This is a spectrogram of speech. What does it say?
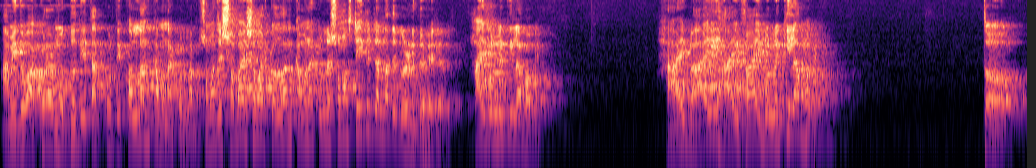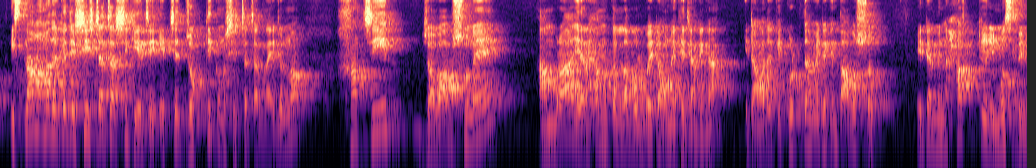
আমি দোয়া করার মধ্য দিয়ে তার প্রতি কল্যাণ কামনা করলাম। সমাজে সবাই সবার কল্যাণ কামনা করলে সমাজটাই তো জান্নাতে পরিণত হয়ে যাবে। হাই বললে কি লাভ হবে? হাই ভাই, হাই ফাই বললে কি লাভ হবে? তো ইসলাম আমাদেরকে যে শিষ্টাচার শিখিয়েছে, এর চেয়ে যৌক্তিক কোনো শিষ্টাচার নাই। এই জন্য হাঁচির জবাব শুনে আমরা এরহামকাল্লা বলব, এটা অনেকে জানি না, এটা আমাদেরকে করতে হবে, এটা কিন্তু আবশ্যক। এটা মিন হাক্কিল মুসলিম,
